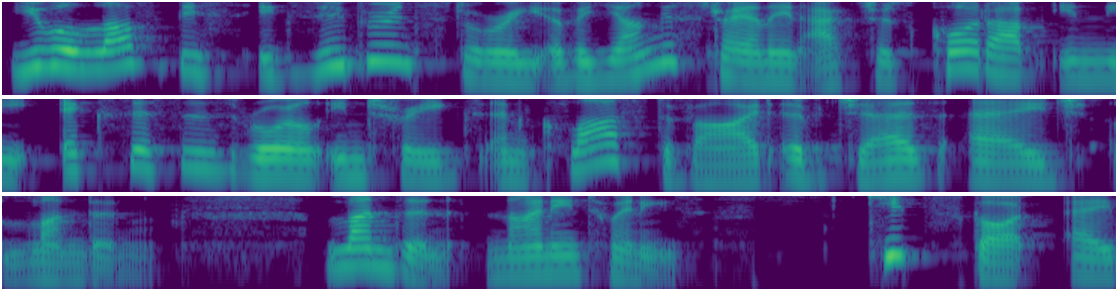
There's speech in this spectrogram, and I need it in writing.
you will love this exuberant story of a young Australian actress caught up in the excesses, royal intrigues, and class divide of jazz age London. London, 1920s. Kit Scott, a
